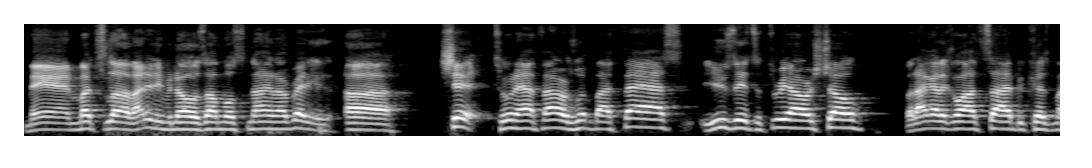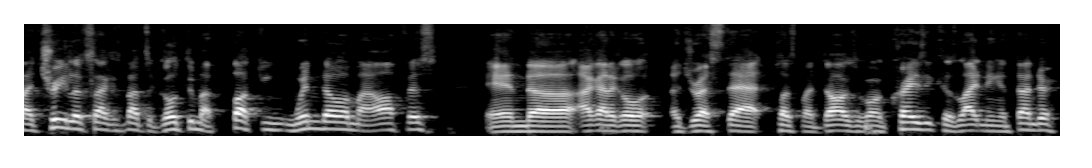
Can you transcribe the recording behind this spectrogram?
man, much love. I didn't even know it was almost nine already. Uh, shit, two and a half hours went by fast. Usually it's a three hour show but I got to go outside because my tree looks like it's about to go through my fucking window in my office. And uh, I got to go address that. Plus, my dogs are going crazy because lightning and thunder.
